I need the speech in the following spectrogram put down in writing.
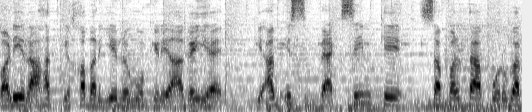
बड़ी राहत की खबर ये लोगों के लिए आ गई है कि अब इस वैक्सीन के सफलतापूर्वक,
